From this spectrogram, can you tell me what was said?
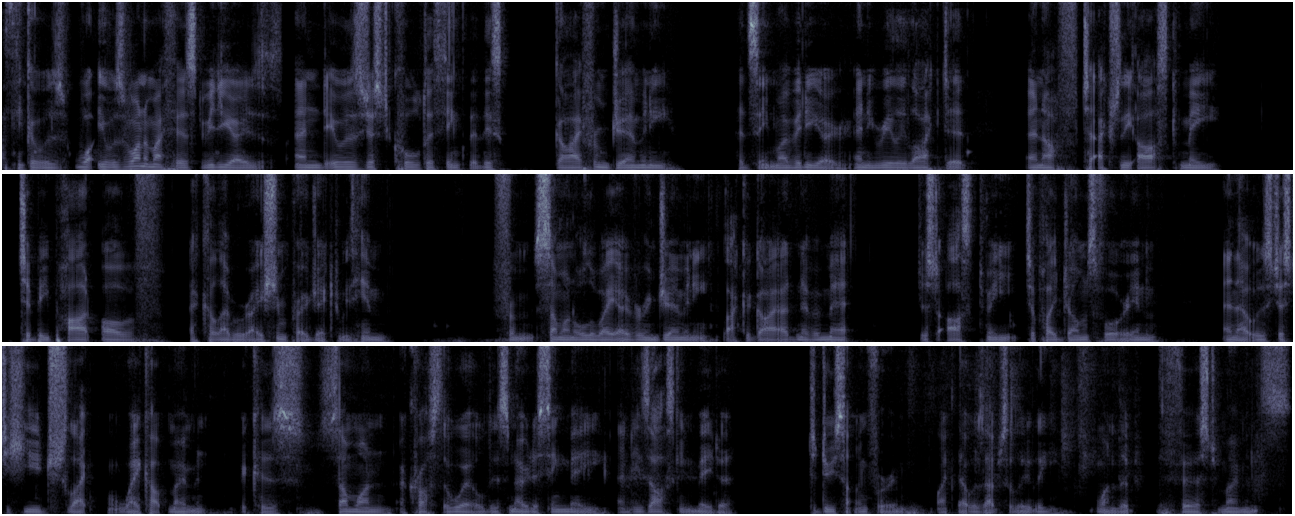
I think it was what it was one of my first videos and it was just cool to think that this guy from Germany had seen my video and he really liked it enough to actually ask me to be part of a collaboration project with him from someone all the way over in Germany, like a guy I'd never met, just asked me to play drums for him and that was just a huge like wake up moment because someone across the world is noticing me and he's asking me to to do something for him like that was absolutely one of the, the first moments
